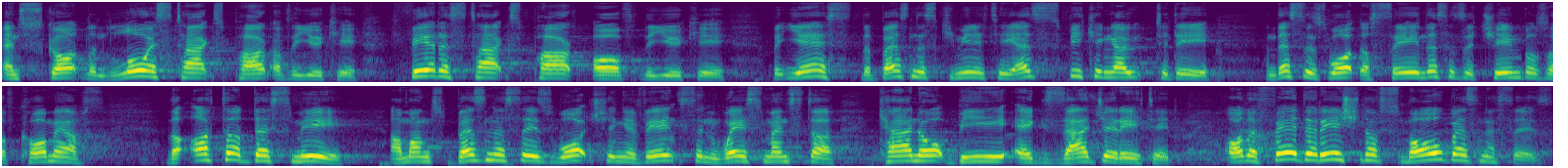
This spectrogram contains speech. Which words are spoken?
in Scotland, lowest tax part of the UK, fairest tax part of the UK. But yes, the business community is speaking out today, and this is what they're saying. This is the Chambers of Commerce. The utter dismay amongst businesses watching events in Westminster cannot be exaggerated or the Federation of Small Businesses.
